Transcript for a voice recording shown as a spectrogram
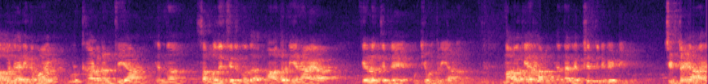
ഔപചാരികമായി ഉദ്ഘാടനം ചെയ്യാം എന്ന് സമ്മതിച്ചിരുന്നത് ആദരണീയനായ കേരളത്തിന്റെ മുഖ്യമന്ത്രിയാണ്. നവകേരളം എന്ന ലക്ഷ്യത്തിന് വേണ്ടി ചിട്ടയായ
